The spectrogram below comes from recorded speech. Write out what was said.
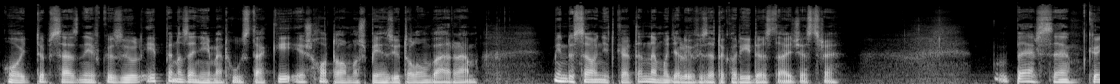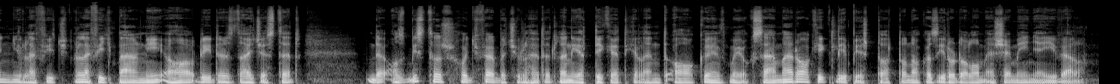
hogy több száz név közül éppen az enyémet húzták ki, és hatalmas pénzjutalom vár rám. Mindössze annyit kell tennem, hogy előfizetek a Reader's Digest-re. Persze, könnyű lefitymálni a Reader's Digest-et, de az biztos, hogy felbecsülhetetlen értéket jelent a könyvmajok számára, akik lépést tartanak az irodalom eseményeivel.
